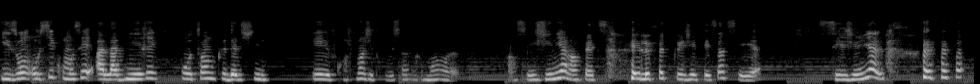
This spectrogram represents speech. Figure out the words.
ils ont aussi commencé à l'admirer autant que Delphine. Et franchement, j'ai trouvé ça vraiment... Euh, c'est génial en fait. Et le fait que j'ai fait ça, c'est, c'est génial.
